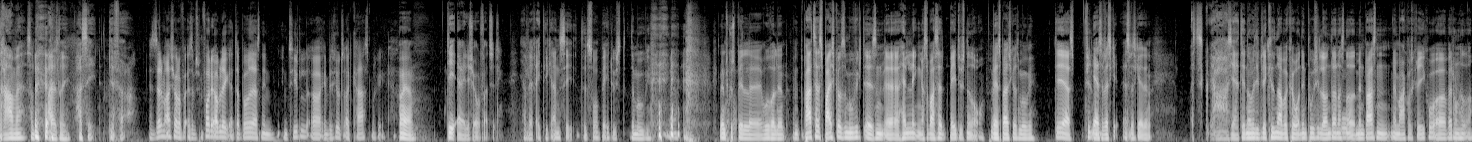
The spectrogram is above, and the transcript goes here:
Drama, som du aldrig har set det før. Altså, så er det meget sjovt, at, altså hvis man får det oplæg, at der både er sådan en, en titel og en beskrivelse og et cast måske. Åh oh, ja, det er rigtig sjovt faktisk. Jeg vil rigtig gerne se den store bagdyst, The Movie. Ja. Hvem skulle spille øh, hovedrollen den? Men Bare tage Spice Girls The Movie, øh, sådan, øh, handlingen, og så bare sætte bagdyst ned over. Hvad er Spice Girls movie? Det er film. Ja, altså hvad skal, altså, hvad skal den? Ja, ja, det er noget med, de bliver kidnappet og kører rundt i en bus i London og sådan Mm. noget, men bare sådan med Markus Grieco og hvad hun hedder.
